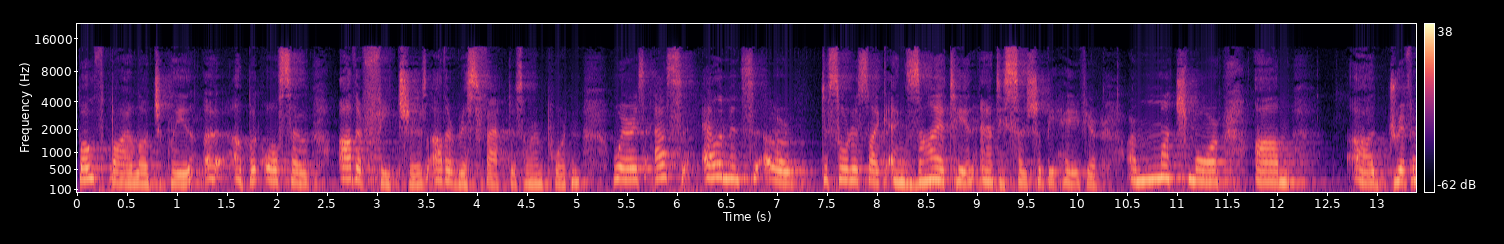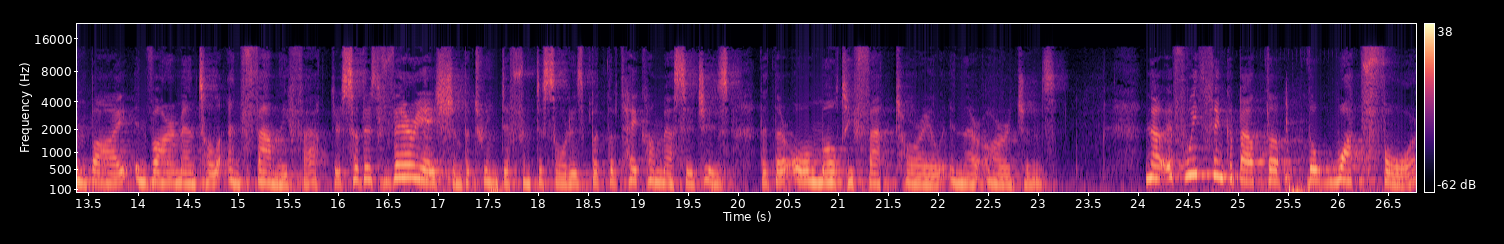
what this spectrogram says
both biologically, uh, uh, but also other features, other risk factors are important. Whereas as elements or disorders like anxiety and antisocial behavior are much more um, uh, driven by environmental and family factors. So there's variation between different disorders, but the take home message is that they're all multifactorial in their origins. Now, if we think about the, the what for,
